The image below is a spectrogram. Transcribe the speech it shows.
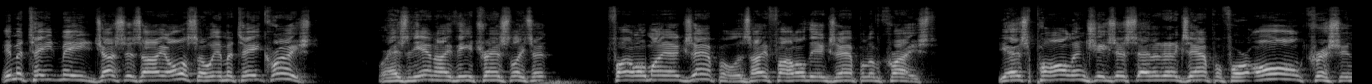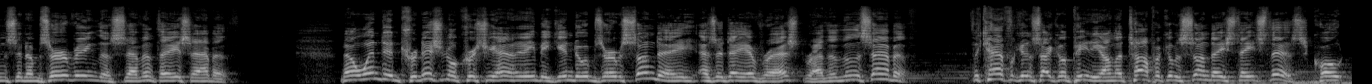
Imitate me, just as I also imitate Christ. Or as the NIV translates it, follow my example as I follow the example of Christ. Yes, Paul and Jesus set an example for all Christians in observing the seventh day Sabbath. Now, when did traditional Christianity begin to observe Sunday as a day of rest rather than the Sabbath? The Catholic Encyclopedia on the topic of Sunday states this quote,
